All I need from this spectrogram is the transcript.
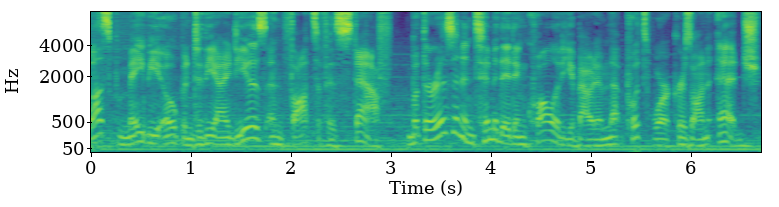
Musk may be open to the ideas and thoughts of his staff, but there is an intimidating quality about him that puts workers on edge.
